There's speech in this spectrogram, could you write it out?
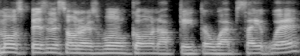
most business owners won't go and update their website with.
